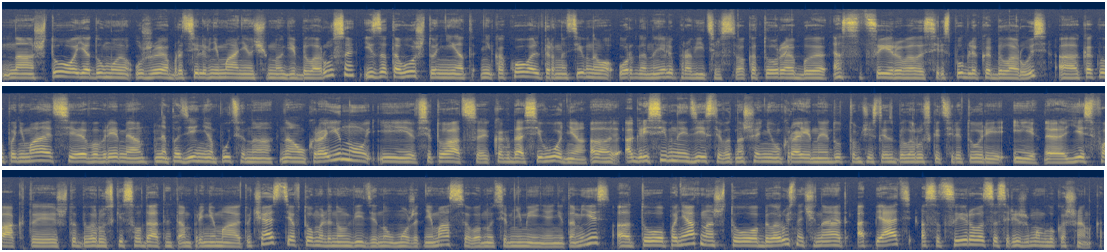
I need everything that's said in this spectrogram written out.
на что, я думаю, уже обратили внимание очень многие белорусы, из-за того, что нет никакого альтернативного органа или правительства, которое бы ассоциировалось Республика Беларусь. А, как вы понимаете, во время нападения Путина на Украину и в ситуации, когда сегодня а, агрессивные действия в отношении Украины идут в том числе с белорусской территории, и э, есть факты, что белорусские солдаты там принимают участие в том или ином виде, ну, может, не массово, но тем не менее они там есть, а, то понятно, что Беларусь начинает опять ассоциироваться с режимом Лукашенко.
